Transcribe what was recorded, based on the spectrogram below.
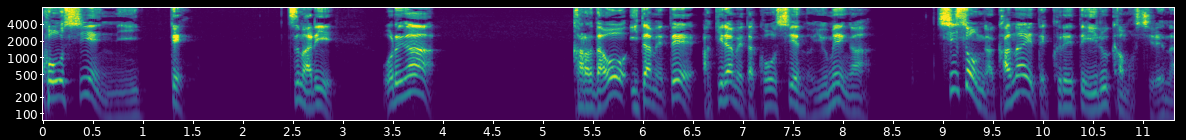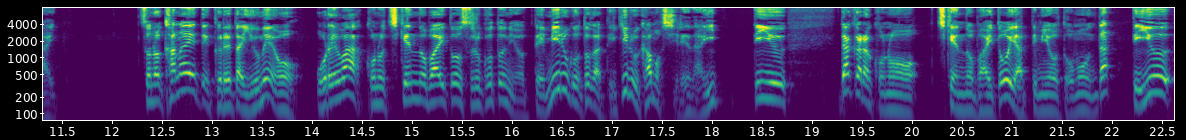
甲子園に行って、つまり、俺が体を痛めて諦めた甲子園の夢が、子孫が叶えてくれているかもしれない。その叶えてくれた夢を、俺はこの知見のバイトをすることによって見ることができるかもしれないっていう、だからこの知見のバイトをやってみようと思うんだっていう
